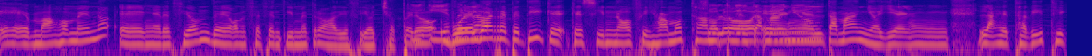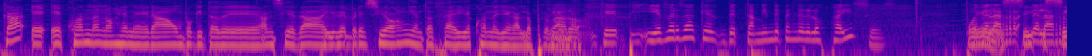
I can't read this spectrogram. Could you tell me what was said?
Eh, más o menos en erección de 11 centímetros a 18. Pero Y- y es vuelvo verdad- a repetir que, que si nos fijamos Solo en el tanto en tamaño. el tamaño y en las estadísticas, eh, es cuando nos genera un poquito de ansiedad y depresión y entonces ahí es cuando llegan los problemas. Claro, que, y es verdad que de- también depende de los países. Pues de la sí, de la sí,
